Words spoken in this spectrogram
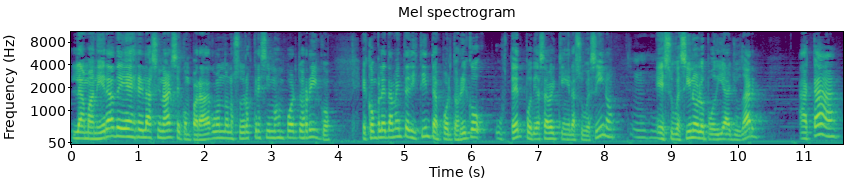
la manera de relacionarse comparada con cuando nosotros crecimos en Puerto Rico, es completamente distinta. En Puerto Rico usted podía saber quién era su vecino, eh, su vecino lo podía ayudar. Acá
